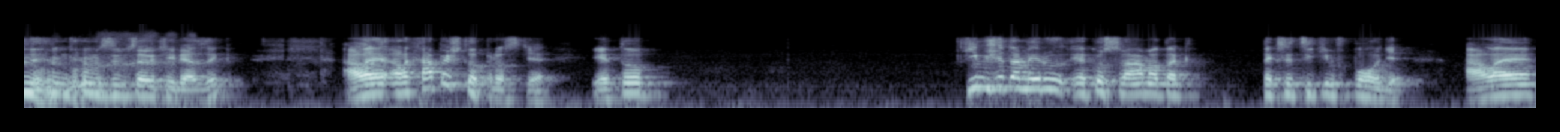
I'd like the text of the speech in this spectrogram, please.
Nemusím se učit jazyk. Ale, ale chápeš to prostě. Je to... Tím, že tam jedu jako s váma, tak, tak se cítím v pohodě. Ale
